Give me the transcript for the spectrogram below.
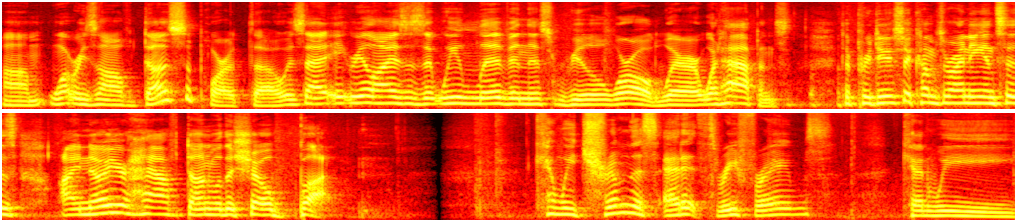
Um, what Resolve does support, though, is that it realizes that we live in this real world where what happens? The producer comes running and says, I know you're half done with the show, but Can we trim this edit three frames? Can we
